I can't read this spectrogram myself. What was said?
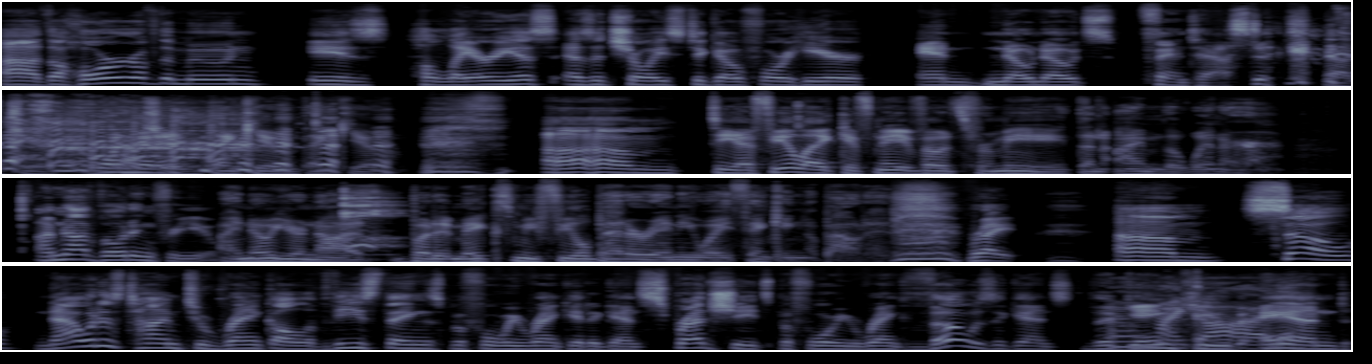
uh, the horror of the moon is hilarious as a choice to go for here, and no notes, fantastic. Got you. One Got you. Thank you. Thank you. Um, See, I feel like if Nate votes for me, then I'm the winner. I'm not voting for you. I know you're not, but it makes me feel better anyway thinking about it. right. Um, so now it is time to rank all of these things before we rank it against spreadsheets, before we rank those against the Oh GameCube and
